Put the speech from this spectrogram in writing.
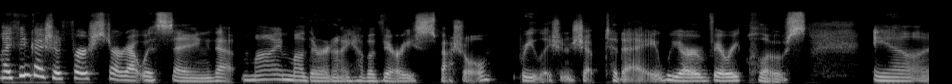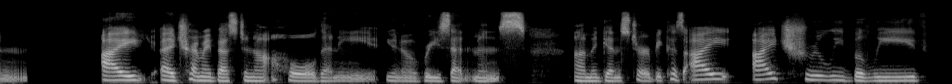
I think I should first start out with saying that my mother and I have a very special relationship today. We are very close and I I try my best to not hold any, you know, resentments um, against her because I I truly believe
